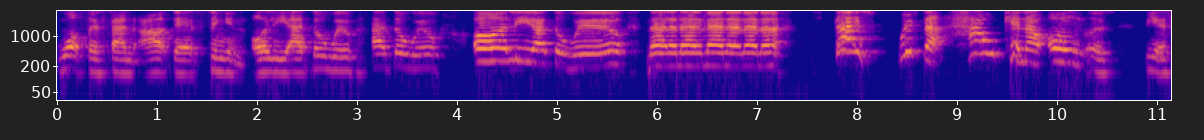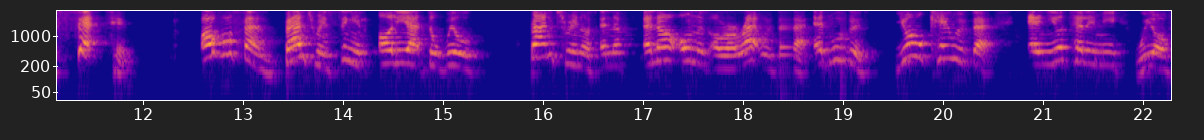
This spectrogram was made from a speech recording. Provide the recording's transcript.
Watford fan out there singing Ollie at the wheel, at the wheel, Ollie at the wheel. Na na na na na na na. Guys, with that, how can our owners be accepting other fans bantering, singing Ollie at the wheel, bantering us, and, the, and our owners are all right with that? Edward, you're okay with that? And you're telling me we are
